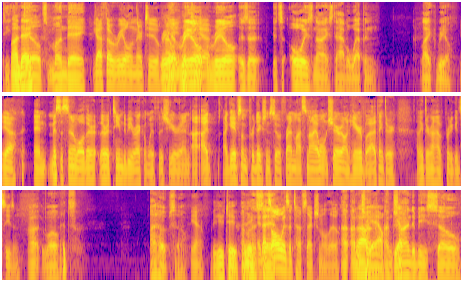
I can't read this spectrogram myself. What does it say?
Deacon Monday. Diltz, Monday. You got to throw real in there too. Real. Yeah, Yeah, real, Yeah. real is a. It's always nice to have a weapon like real. Yeah, and Mississinewa, they're they're a team to be reckoned with this year. And I, I I gave some predictions to a friend last night. I won't share it on here, but I think they're I think they're gonna have a pretty good season. Uh, well, It's I hope so. Yeah, we do too. I I'm gonna and that's always a tough sectional though. I, I'm Oh, try- yeah. I'm Yep. trying to be so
